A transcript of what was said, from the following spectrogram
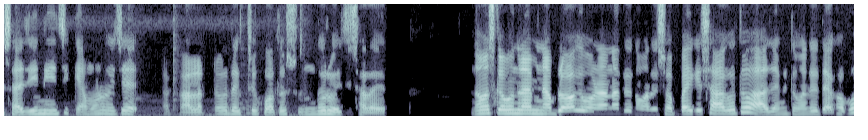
সাজিয়ে নিয়েছি। কেমন হয়েছে? আর কালারটাও দেখছ কত সুন্দর হয়েছে সাদা নমস্কার বন্ধুরা, আমি না ব্লগ এবং রান্নাতে তোমাদের সবাইকে স্বাগত। আজ আমি তোমাদের দেখাবো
